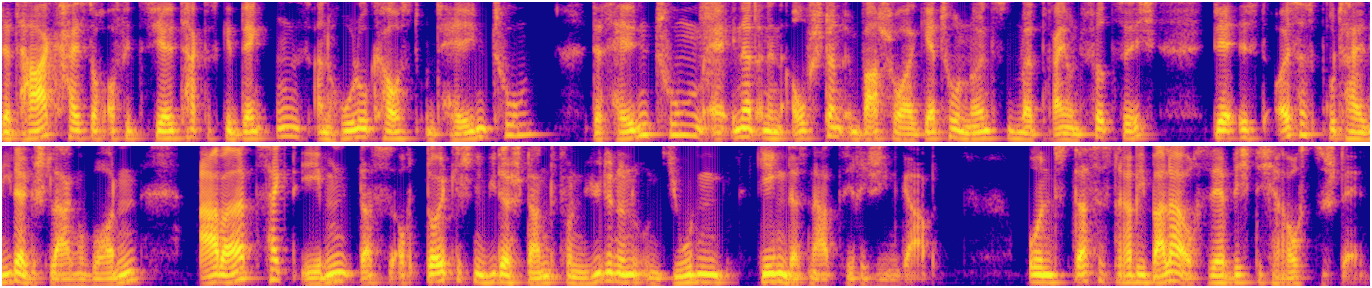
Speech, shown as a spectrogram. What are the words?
Der Tag heißt auch offiziell Tag des Gedenkens an Holocaust und Heldentum. Das Heldentum erinnert an den Aufstand im Warschauer Ghetto 1943. Der ist äußerst brutal niedergeschlagen worden, aber zeigt eben, dass es auch deutlichen Widerstand von Jüdinnen und Juden gegen das Naziregime gab. Und das ist Rabbi Balla auch sehr wichtig herauszustellen.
